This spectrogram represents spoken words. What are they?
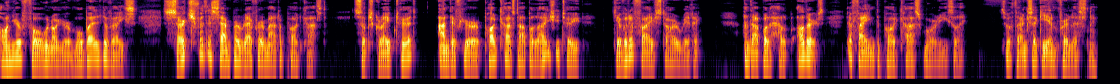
on your phone or your mobile device, search for the Semper Reformata podcast, subscribe to it, and if your podcast app allows you to, give it a five star rating. And that will help others to find the podcast more easily. So thanks again for listening.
